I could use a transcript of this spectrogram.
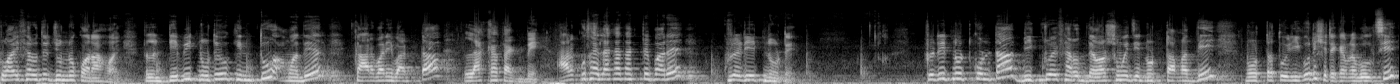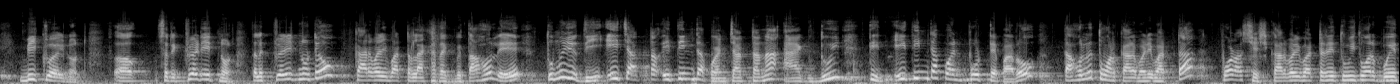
ক্রয় ফেরতের জন্য করা হয়। তাহলে ডেবিট নোটেও কিন্তু আমাদের কারবারি বার্তা লেখা থাকবে। আর কোথায় লেখা থাকতে পারে? ক্রেডিট নোটে ক্রেডিট নোট কোনটা? বিক্রয় ফেরত দেওয়ার সময় যে নোটটা আমরা দিই নোটটা তৈরি করি, সেটাকে আমরা বলছি বিক্রয় নোট সরি ক্রেডিট নোট তাহলে ক্রেডিট নোটেও কারবারি বারটা লেখা থাকবে। তাহলে তুমি যদি এই চারটা, এই তিনটা পয়েন্ট চারটা না, এক, দুই, তিন, এই তিনটা পয়েন্ট পড়তে পারো, তাহলে তোমার কারবারি বারটা পড়া শেষ। কারবারি বারটা নিয়ে তুমি তোমার বইয়ে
